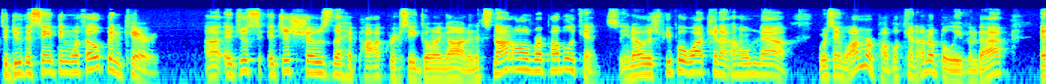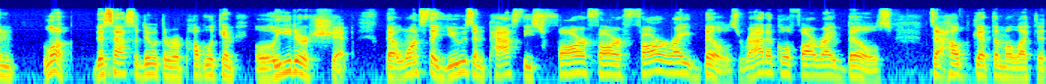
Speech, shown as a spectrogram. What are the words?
to do the same thing with open carry? Uh, it just it just shows the hypocrisy going on, and it's not all Republicans. You know, there's people watching at home now who are saying, "Well, I'm Republican. I don't believe in that." And look, this has to do with the Republican leadership that wants to use and pass these far, far, far right bills, radical far right bills, to help get them elected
